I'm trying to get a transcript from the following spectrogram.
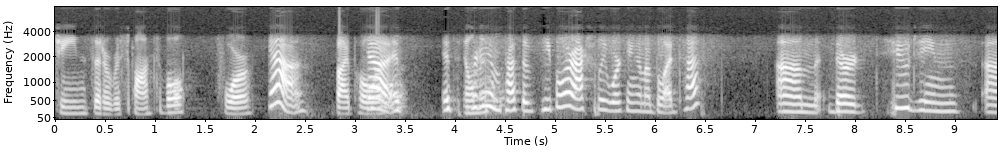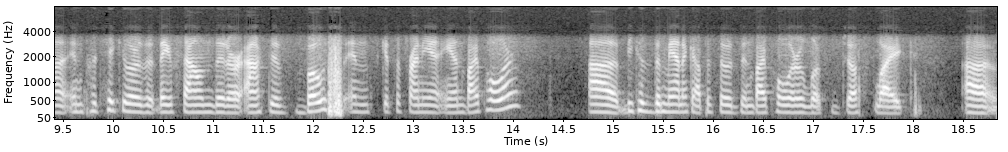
genes that are responsible for Yeah, bipolar? yeah, it's it's pretty impressive. People are actually working on a blood test. Um, there are two genes uh, in particular that they've found that are active both in schizophrenia and bipolar, uh, because the manic episodes in bipolar look just like uh,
